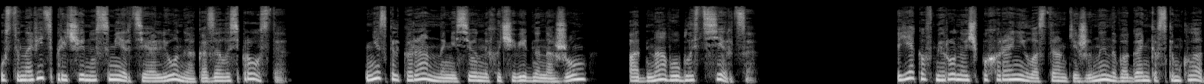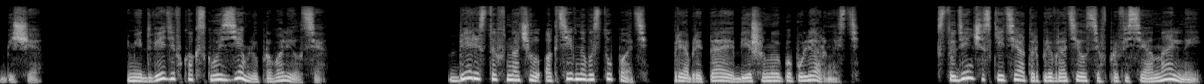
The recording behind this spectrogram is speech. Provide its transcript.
Установить причину смерти Алены оказалось просто. Несколько ран, нанесенных, очевидно, ножом, одна в область сердца. Яков Миронович похоронил останки жены на Ваганьковском кладбище. Медведев как сквозь землю провалился. Берестов начал активно выступать, приобретая бешеную популярность. Студенческий театр превратился в профессиональный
